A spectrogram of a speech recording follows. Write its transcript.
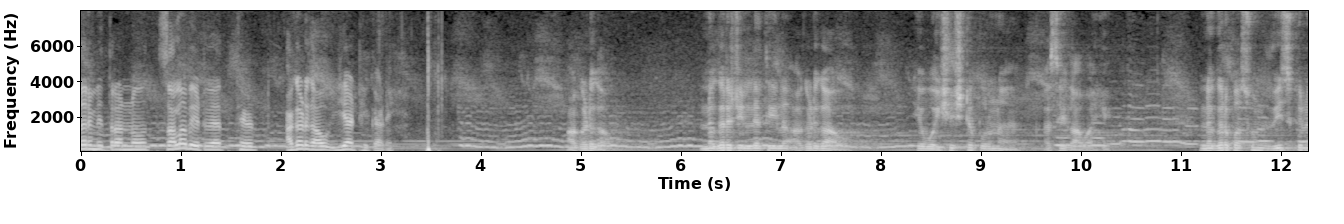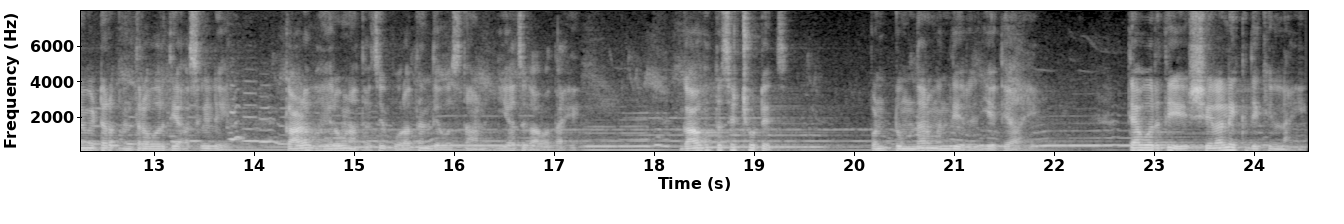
तर मित्रांनो चला भेटूयात थेट आगडगाव या ठिकाणी. आगडगाव. नगर जिल्ह्यातील आगडगाव हे वैशिष्ट्यपूर्ण असे गाव आहे. नगरपासून वीस किलोमीटर अंतरावरती असलेले काळभैरवनाथाचे पुरातन देवस्थान याच गावात आहे. गाव तसे छोटेच पण टुमदार मंदिर येथे आहे. त्यावरती शिलालेख देखील नाही.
